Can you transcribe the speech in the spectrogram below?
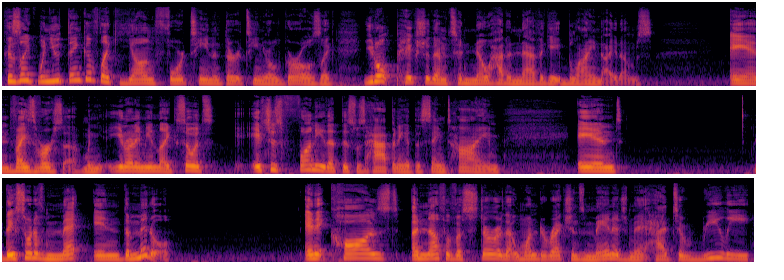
Because, like, when you think of like young 14 and 13 year old girls, like, you don't picture them to know how to navigate blind items and vice versa. When you know what I mean? Like, so it's it's just funny that this was happening at the same time. And they sort of met in the middle. And it caused enough of a stir that One Direction's management had to really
